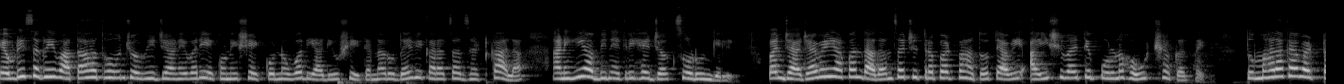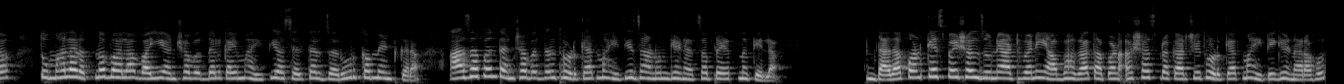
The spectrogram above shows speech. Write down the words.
एवढी सगळी वाताहत होऊन चोवीस जानेवारी एकोणीसशे एकोणनव्वद या दिवशी त्यांना हृदयविकाराचा झटका आला आणि ही अभिनेत्री हे जग सोडून गेली. पण ज्या ज्यावेळी आपण दादांचा चित्रपट पाहतो त्यावेळी आईशिवाय ते पूर्ण होऊच शकत नाहीत. तुम्हाला काय वाटतं? तुम्हाला रत्नबाला बाई यांच्याबद्दल काही माहिती असेल तर जरूर कमेंट करा. आज आपण त्यांच्याबद्दल थोडक्यात माहिती जाणून घेण्याचा प्रयत्न केला. दादा कोंडके स्पेशल जुन्या आठवणी? या भागात आपण अशाच प्रकारची थोडक्यात माहिती घेणार आहोत.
